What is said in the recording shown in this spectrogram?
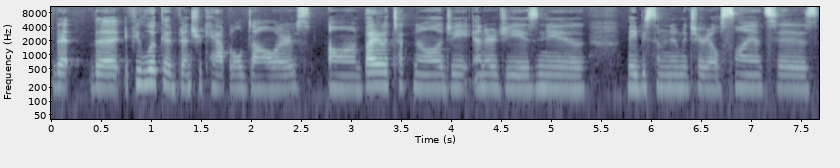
that, that, if you look at venture capital dollars, uh, biotechnology, energy is new, maybe some new material sciences,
